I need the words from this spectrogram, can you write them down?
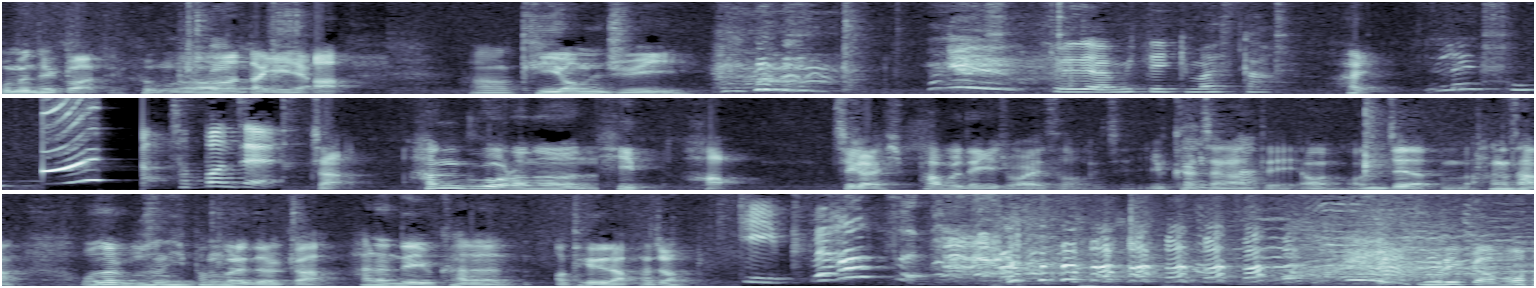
보면 될 것 같아요 흐뭇하게 아 어, 귀염주의 それでは見ていきますか。 하이 렛츠고. 첫 번째 자 한국어로는 힙합 제가 힙합을 되게 좋아해서 이제 육하짱한테 어, 언제 항상 오늘 무슨 힙합 노래 들을까 하는데 육하는 어떻게 대답하죠? 우리가 뭐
